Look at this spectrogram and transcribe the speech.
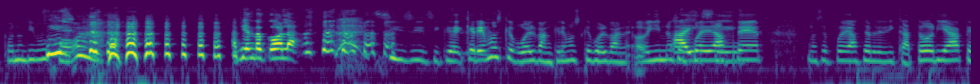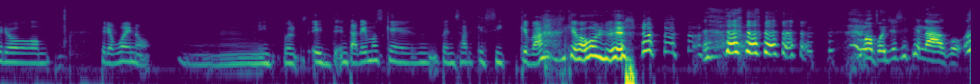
con un dibujo. Haciendo cola. Sí, sí, sí, que queremos que vuelvan, queremos que vuelvan. Hoy no se Ay, puede sí. hacer, no se puede hacer dedicatoria, pero, pero bueno, mm, intentaremos que pensar que sí, que va, que va a volver. Bueno, pues yo sí que la hago.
